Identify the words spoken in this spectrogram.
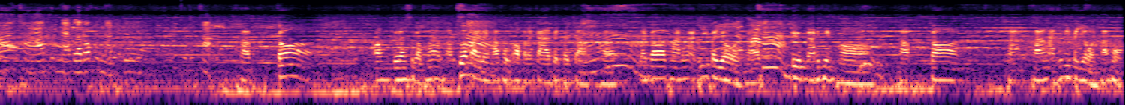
บ้างคะคุณแม็กซ์แล้วก็คุณนัทด้วยค่ะ ครับ ก็เอาดูแลสุขภาพครับทั่วไปเลยครับผมออกกำลังกายเป็นประจำครับ อ่าแล้วก็ทานอาหารที่มีประโยชน์ครับค่ะดื่มน้ำให้เพียงพอครับ ก็ทานทานอาหารที่มีประโยชน์ครับผม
